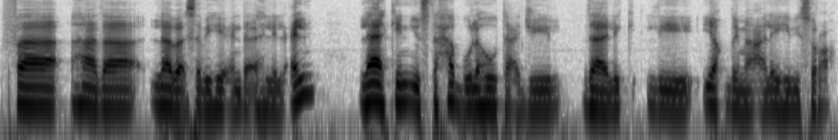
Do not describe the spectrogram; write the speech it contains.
فهذا لا بأس به عند أهل العلم لكن يستحب له تعجيل ذلك ليقضي ما عليه بسرعة.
